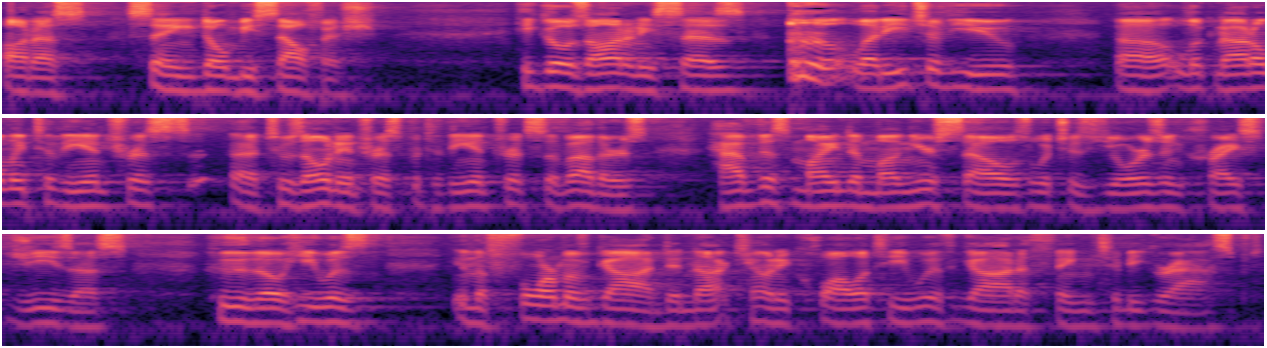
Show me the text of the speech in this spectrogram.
on us, saying, don't be selfish. He goes on and he says, let each of you uh, look not only to the interests, uh, to his own interests, but to the interests of others. Have this mind among yourselves, which is yours in Christ Jesus, who, though he was in the form of God, did not count equality with God a thing to be grasped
